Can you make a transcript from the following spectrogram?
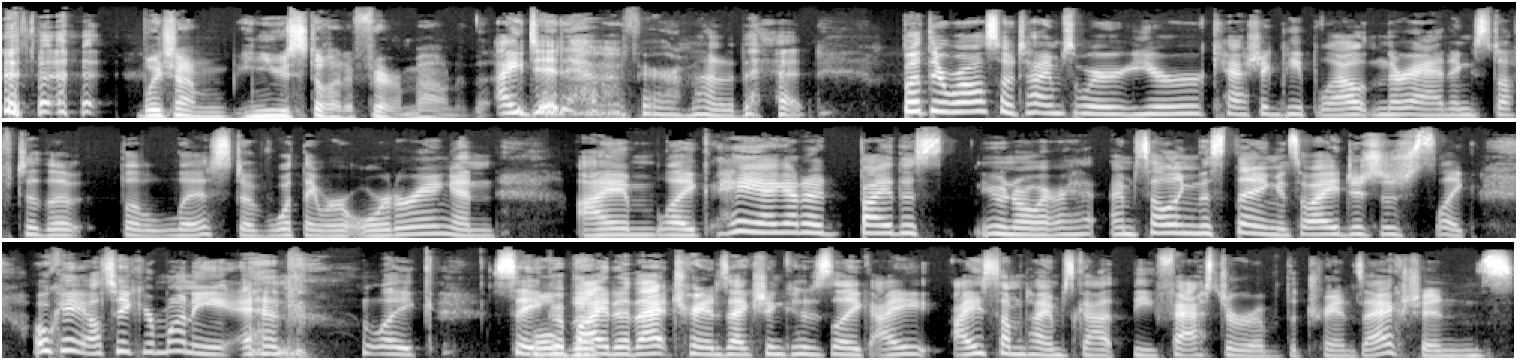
Which I'm you still had a fair amount of that. I did have a fair amount of that. But there were also times where you're cashing people out and they're adding stuff to the the list of what they were ordering and I'm like, "Hey, I got to buy this, you know, or I'm selling this thing." And so I just just like, "Okay, I'll take your money." And like say Well, goodbye the- to that transaction cuz like I I sometimes got the faster of the transactions.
